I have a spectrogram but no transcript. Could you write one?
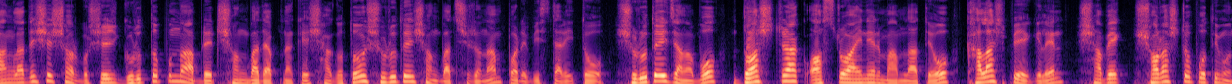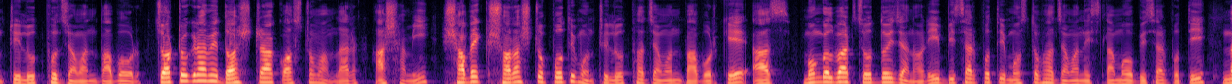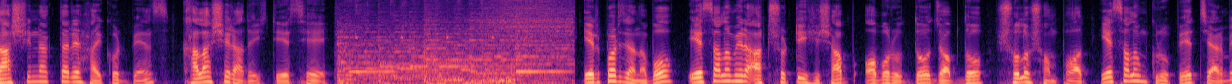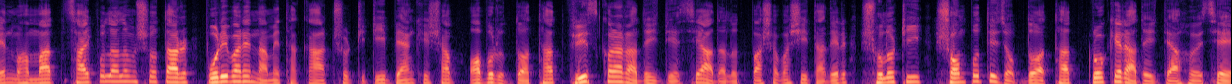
বাংলাদেশের সর্বশেষ গুরুত্বপূর্ণ আপডেট সংবাদে আপনাকে স্বাগত। শুরুতেই সংবাদ শিরোনাম, পরে বিস্তারিত। শুরুতেই জানাব, দশ ট্রাক অস্ত্র আইনের মামলাতেও খালাস পেয়ে গেলেন সাবেক স্বরাষ্ট্র প্রতিমন্ত্রী লুৎফুজ্জামান বাবর। চট্টগ্রামে দশ ট্রাক অস্ত্র মামলার আসামি সাবেক স্বরাষ্ট্র প্রতিমন্ত্রী লুৎফুজ্জামান বাবরকে আজ মঙ্গলবার চোদ্দই জানুয়ারি বিচারপতি মোস্তফা জামান ইসলাম ও বিচারপতি নাসরিন আক্তারের হাইকোর্ট বেঞ্চ খালাসের আদেশ দিয়েছে। এরপর জানাব এস আলমের আটষট্টি হিসাব, অবরুদ্ধ, জব্দ, ষোলো সম্পদ। এস আলম গ্রুপের চেয়ারম্যান মোহাম্মদ সাইফুল আলম সহ তার পরিবারের নামে থাকা আটষট্টিটি ব্যাংক হিসাব অবরুদ্ধ অর্থাৎ ফ্রিজ করার আদেশ দিয়েছে আদালত। পাশাপাশি তাদের ষোলোটি সম্পত্তি জব্দ অর্থাৎ ক্রোকের আদেশ দেওয়া হয়েছে।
